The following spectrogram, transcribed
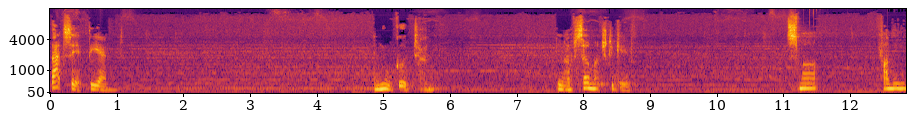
That's it, the end. And you're good, Tony. You have so much to give smart, funny,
